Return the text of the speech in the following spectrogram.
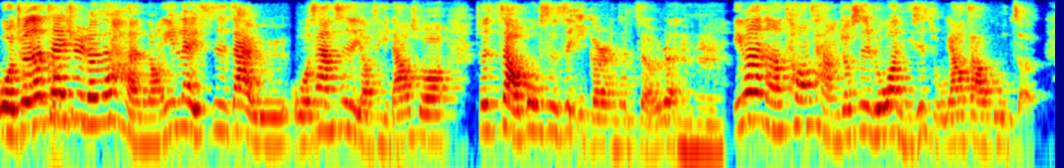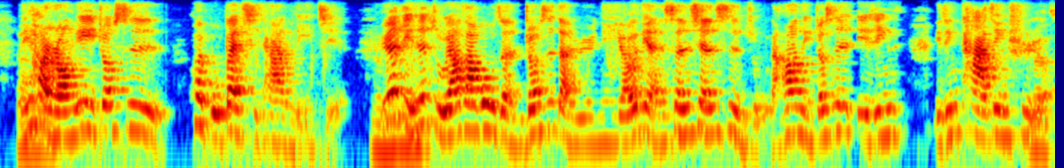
我觉得这一句就是很容易类似，在于我上次有提到说，就是照顾是不是一个人的责任？嗯因为呢，通常就是如果你是主要照顾者，你很容易就是会不被其他人理解。嗯，因为你是主要照顾者，你就是等于你有一点身先士卒，然后你就是已经已经踏进去了，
